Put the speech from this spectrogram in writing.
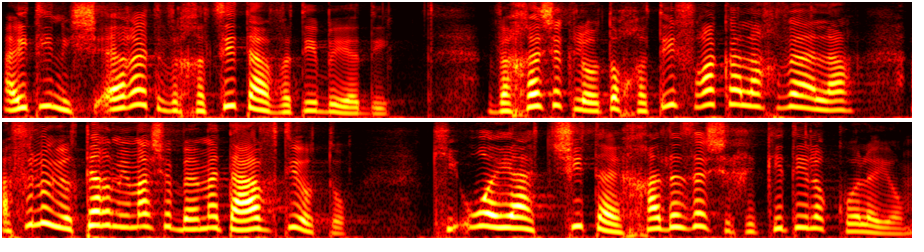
הייתי נשארת וחצי תאוותי בידי. והחשק לאותו חטיף רק הלך ועלה, אפילו יותר ממה שבאמת אהבתי אותו. כי הוא היה הצ'יט האחד הזה שחיכיתי לו כל היום.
